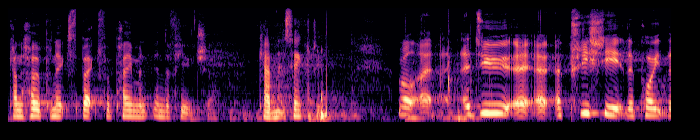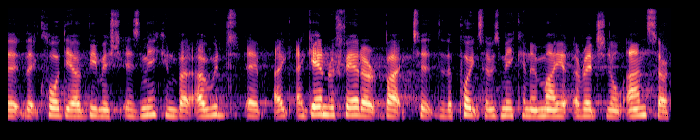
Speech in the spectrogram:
can hope and expect for payment in the future? Cabinet Secretary. Well, I, I do uh, uh, appreciate the point that, that Claudia Beamish is making, but I would uh, I, again refer her back to to the points I was making in my original answer.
